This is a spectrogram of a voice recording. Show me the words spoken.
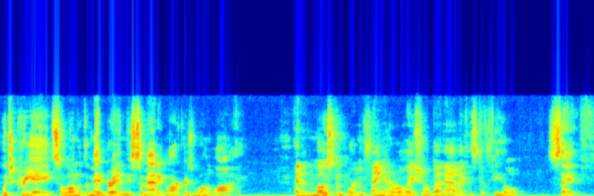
which creates along with the midbrain these somatic markers, won't lie. And the most important thing in a relational dynamic is to feel safe,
